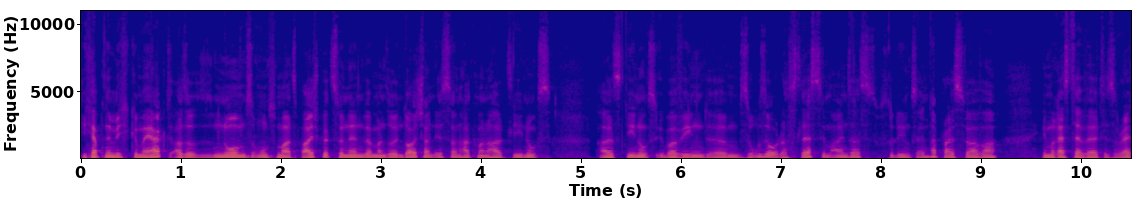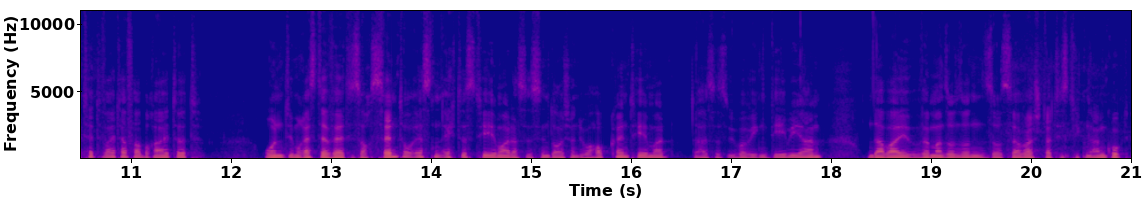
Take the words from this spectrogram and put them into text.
Ich habe nämlich gemerkt, also nur um es mal als Beispiel zu nennen, wenn man so in Deutschland ist, dann hat man halt Linux als Linux überwiegend ähm, SUSE oder SLES im Einsatz, so Linux Enterprise Server. Im Rest der Welt ist Red Hat weiter verbreitet. Und im Rest der Welt ist auch CentOS ein echtes Thema. Das ist in Deutschland überhaupt kein Thema. Da ist es überwiegend Debian. Und dabei, wenn man so, so, so Serverstatistiken anguckt,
